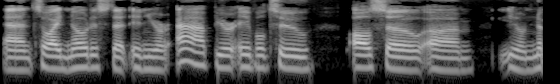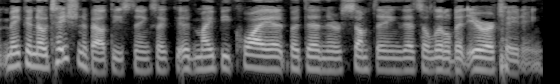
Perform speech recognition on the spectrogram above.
And so I notice that in your app, you're able to also um, you know n- make a notation about these things. Like it might be quiet but then there's something that's a little bit irritating.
